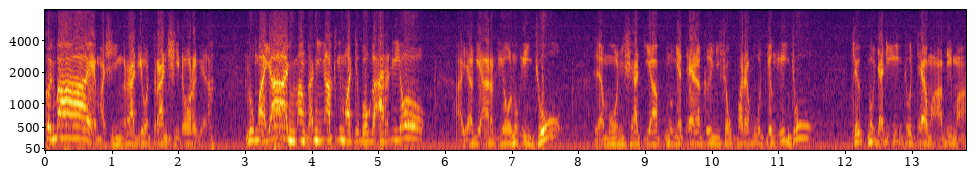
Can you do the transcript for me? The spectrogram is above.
Kun bae masing radio transidor ge lah. lumayan mangkaning aki matiboga Ardio. Ayagi Ardio nu incu. Lamun siya tiap nunya telkeun sok para jeung incu cek nu jadi incu teh mah abdi mah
